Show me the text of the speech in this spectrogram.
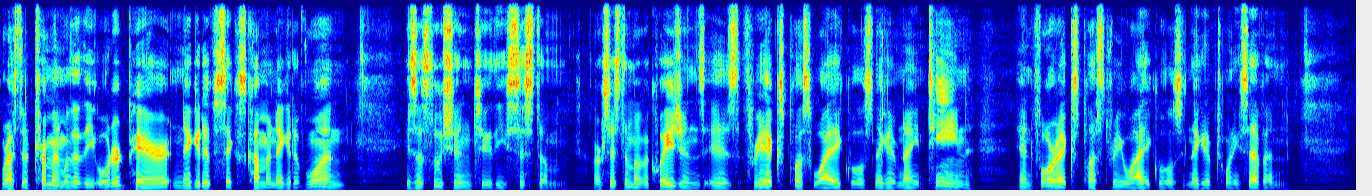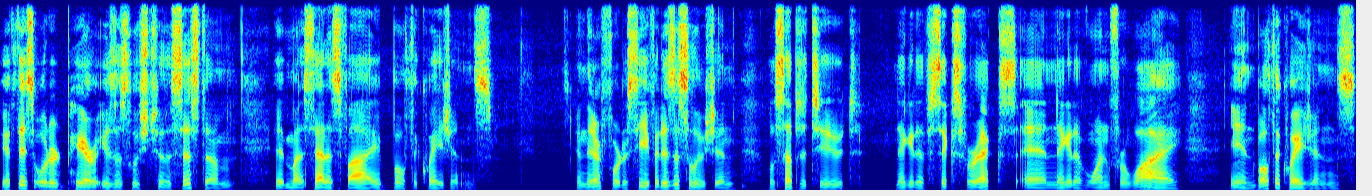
We're asked to determine whether the ordered pair negative 6 comma negative 1 is a solution to the system. Our system of equations is 3x plus y equals negative 19 and 4x plus 3y equals negative 27. If this ordered pair is a solution to the system, it must satisfy both equations. And therefore, to see if it is a solution, we'll substitute negative 6 for x and negative 1 for y in both equations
